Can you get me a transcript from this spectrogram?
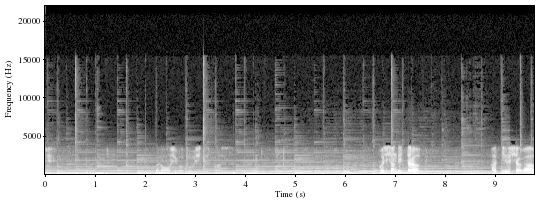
計。このお仕事をしています。ポジションで言ったら発注者が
